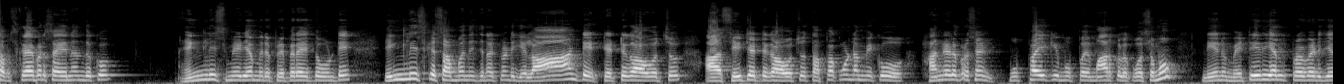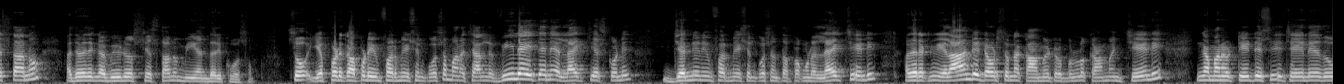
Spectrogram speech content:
సబ్స్క్రైబర్స్ అయినందుకు ఇంగ్లీష్ మీడియం మీరు ప్రిపేర్ అవుతూ ఉంటే ఇంగ్లీష్కి సంబంధించినటువంటి ఎలాంటి టెట్ కావచ్చు ఆ సీటెట్ కావచ్చు తప్పకుండా మీకు హండ్రెడ్ పర్సెంట్ ముప్పైకి ముప్పై మార్కుల కోసము నేను మెటీరియల్ ప్రొవైడ్ చేస్తాను. అదేవిధంగా వీడియోస్ చేస్తాను మీ అందరి కోసం. సో ఎప్పటికప్పుడు ఇన్ఫర్మేషన్ కోసం మన ఛానల్ వీలైతేనే లైక్ చేసుకోండి. జెన్యున్ ఇన్ఫర్మేషన్ కోసం తప్పకుండా లైక్ చేయండి. అదే రకంగా ఎలాంటి డౌట్స్ ఉన్నా కామెంట్ రూపంలో కామెంట్ చేయండి. ఇంకా మనం టీటీసీ చేయలేదు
